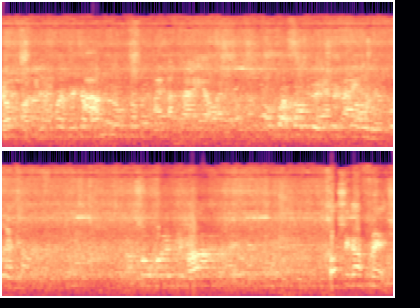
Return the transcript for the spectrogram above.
é- aqui você vai ver que é maneirão também. Mas a praia, olha, Vamos passar o é a bilhetinho praia aqui. Passou o fora de barra. Só chegar à frente.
